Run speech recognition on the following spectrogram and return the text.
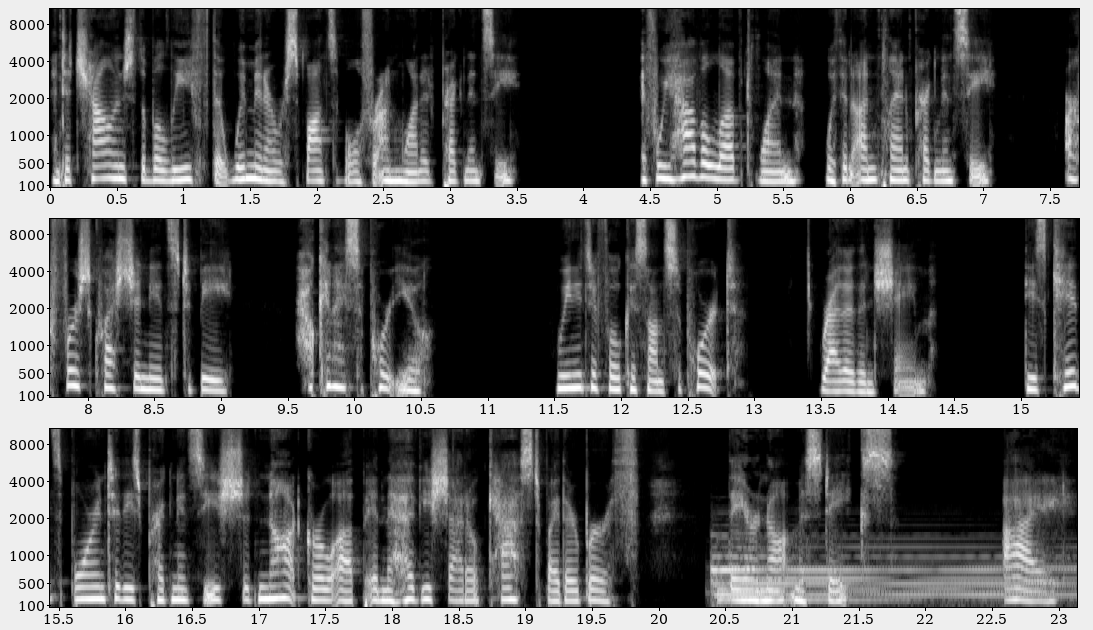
and to challenge the belief that women are responsible for unwanted pregnancy. If we have a loved one with an unplanned pregnancy, our first question needs to be How can I support you? We need to focus on support rather than shame. These kids born to these pregnancies should not grow up in the heavy shadow cast by their birth. They are not mistakes. I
